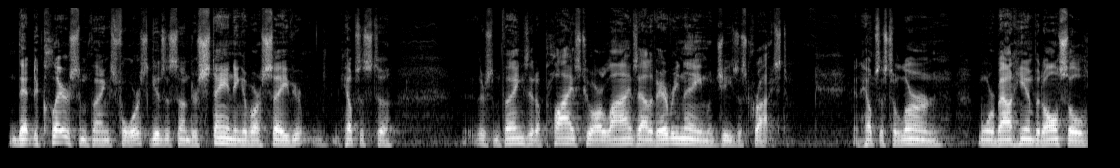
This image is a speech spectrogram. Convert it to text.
that declares some things for us, gives us understanding of our Savior, helps us to there's some things that applies to our lives out of every name of Jesus Christ and helps us to learn more about him but also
